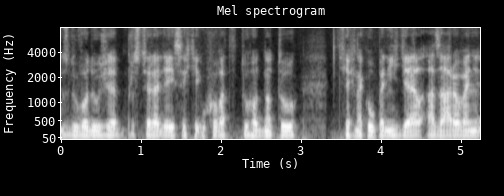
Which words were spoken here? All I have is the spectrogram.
z důvodu, že prostě raději si chtějí uchovat tu hodnotu těch nakoupených děl a zároveň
